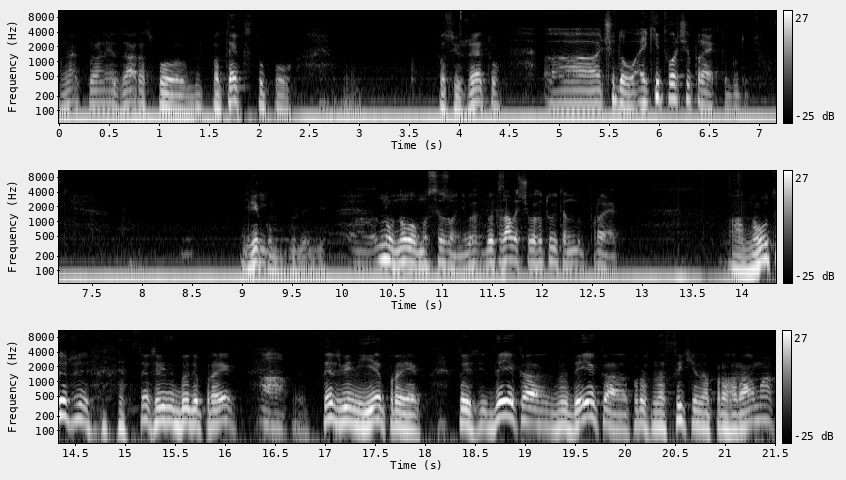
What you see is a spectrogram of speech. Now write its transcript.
Вона актуальна і зараз по, по тексту, по, по сюжету. А, чудово. А які творчі проекти будуть? В якому вигляді? Е, Ну, новому сезоні. Ви, ви казали, що ви готуєте проект. А, ну це ж, це ж він буде проєкт. Ага. Це ж він є проєкт. Тобто деяка, ну деяка просто насичена програма.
